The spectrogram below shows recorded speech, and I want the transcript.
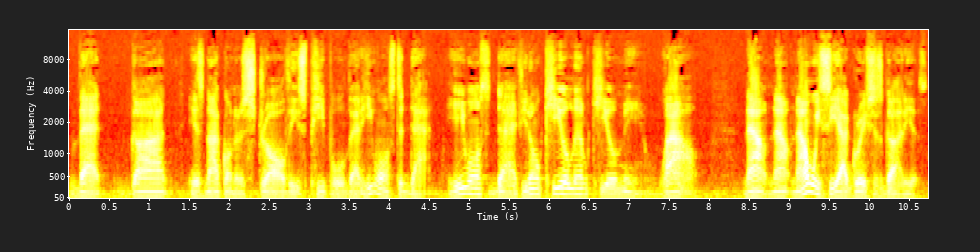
that God is not going to destroy all these people that he wants to die. He wants to die. If you don't kill them, kill me. Wow. Now now now we see how gracious God is.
